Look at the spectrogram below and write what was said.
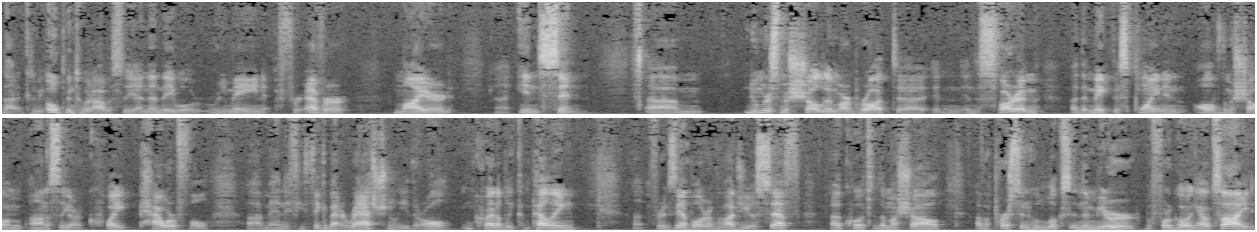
not going to be open to it, obviously, and then they will remain forever mired uh, in sin. Um, numerous mashalim are brought uh, in, in, the Svarim uh, that make this point, and all of the mashalim, honestly, are quite powerful. Um, and if you think about it rationally, they're all incredibly compelling. Uh, for example, Rav Avaji Yosef uh, quotes the mashal of a person who looks in the mirror before going outside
